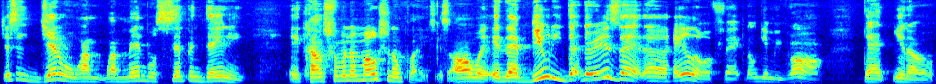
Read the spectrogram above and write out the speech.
just in general. Why, why men will simp in dating, it comes from an emotional place. It's always and that beauty. There is that uh, halo effect. Don't get me wrong. That you know,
